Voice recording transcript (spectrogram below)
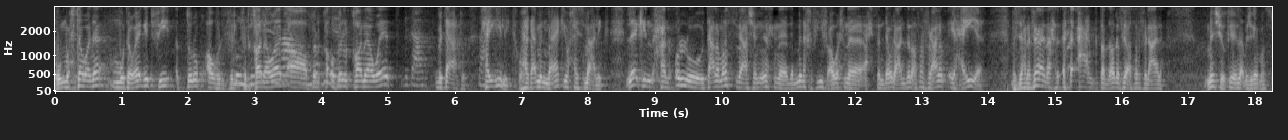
والمحتوى ده متواجد في الطرق أو في, في القنوات آه في, الق- في القنوات بتاعته. بتاعته. هيجي لك وهيتعامل معاكي وهيسمع لك. لكن هنقول له تعالى مصر عشان إحنا دمنا خفيف أو إحنا أحسن دولة عندنا أثار في العالم. هي حقيقة. بس إحنا فعلا أكتر دولة فيها أثار في العالم. ماشي okay. لا مش جاي مصر.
